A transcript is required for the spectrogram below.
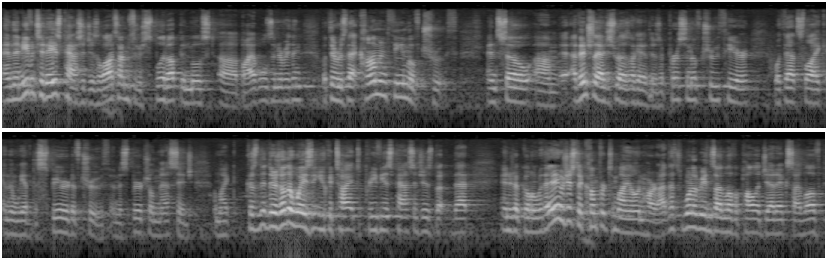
And then even today's passages, a lot of times they're split up in most uh, Bibles and everything, but there was that common theme of truth. And so um, eventually I just realized, okay, there's a person of truth here, what that's like, and then we have the spirit of truth and the spiritual message. I'm like, because there's other ways that you could tie it to previous passages, but that ended up going with it. And it was just a comfort to my own heart. That's one of the reasons I love apologetics. I love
